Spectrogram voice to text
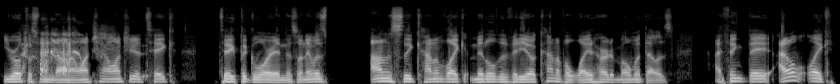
You wrote this one down. I want you I want you to take take the glory in this one. It was honestly kind of like middle of the video, kind of a lighthearted moment that was I think they I don't like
